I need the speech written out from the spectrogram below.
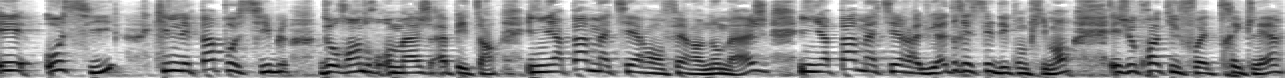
et aussi qu'il n'est pas possible de rendre hommage à Pétain. Il n'y a pas matière à en faire un hommage, il n'y a pas matière à lui adresser des compliments, et je crois qu'il faut être très clair,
